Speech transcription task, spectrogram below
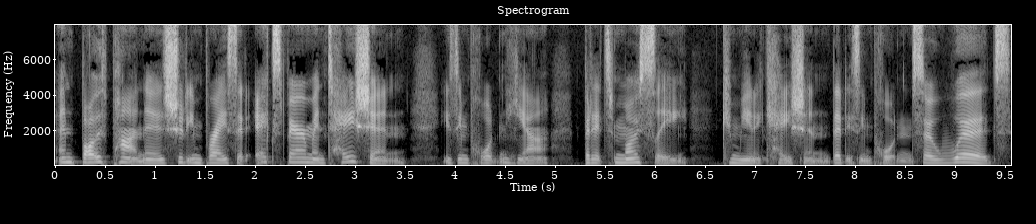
and both partners should embrace that experimentation is important here, but it's mostly communication that is important. So, words,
